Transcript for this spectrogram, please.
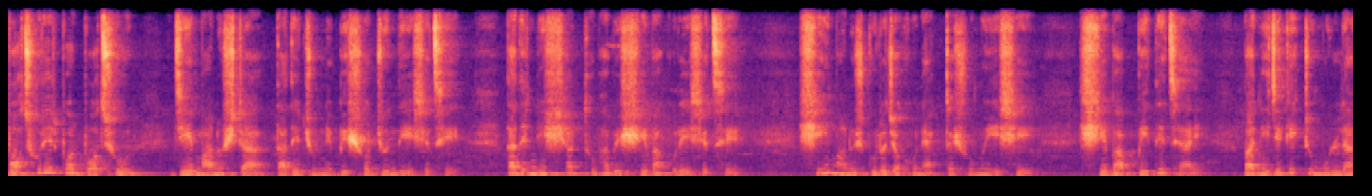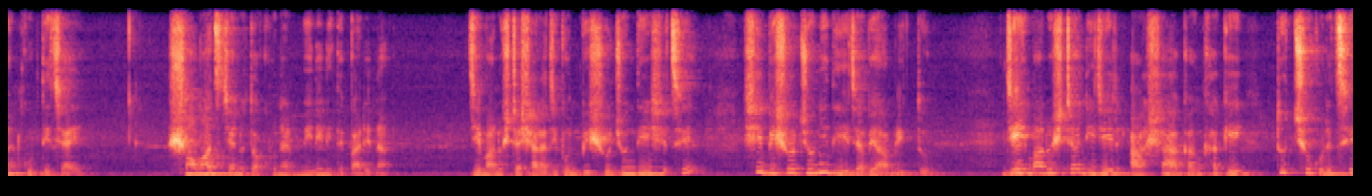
বছরের পর বছর যে মানুষটা তাদের জন্য বিসর্জন দিয়ে এসেছে, তাদের নিঃস্বার্থভাবে সেবা করে এসেছে, সেই মানুষগুলো যখন একটা সময় এসে সেবা পেতে চায় বা নিজেকে একটু মূল্যায়ন করতে চায়, সমাজ যেন তখন আর মেনে নিতে পারে না। যে মানুষটা সারা জীবন বিসর্জন দিয়ে এসেছে, সে বিসর্জনই দিয়ে যাবে আমৃত্যু। যেই মানুষটা নিজের আশা আকাঙ্ক্ষাকে তুচ্ছ করেছে,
